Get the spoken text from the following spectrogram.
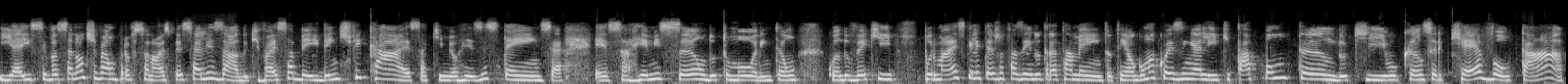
E aí, se você não tiver um profissional especializado que vai saber identificar essa quimiorresistência, essa remissão do tumor, então, quando vê que, por mais que ele esteja fazendo o tratamento, tem alguma coisinha ali que está apontando que o câncer quer voltar,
